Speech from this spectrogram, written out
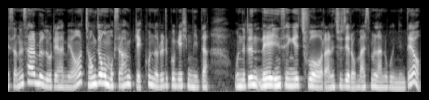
여러분께서는 삶을 노래하며 정정원 목사와 함께 코너를 듣고 계십니다. 오늘은 내 인생의 주어라는 주제로 말씀을 나누고 있는데요.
